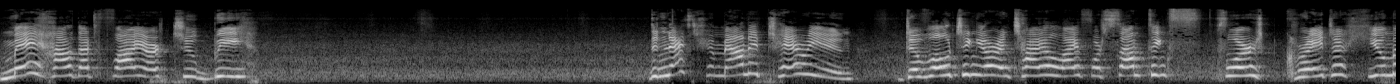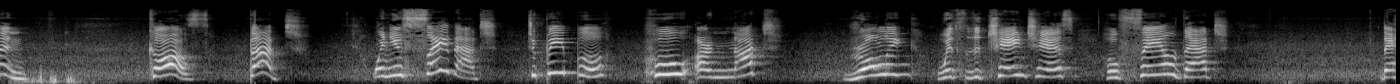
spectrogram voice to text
may have that fire to be the next humanitarian devoting your entire life for something f- for greater human cause. But when you say that to people who are not rolling with the changes who feel that the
